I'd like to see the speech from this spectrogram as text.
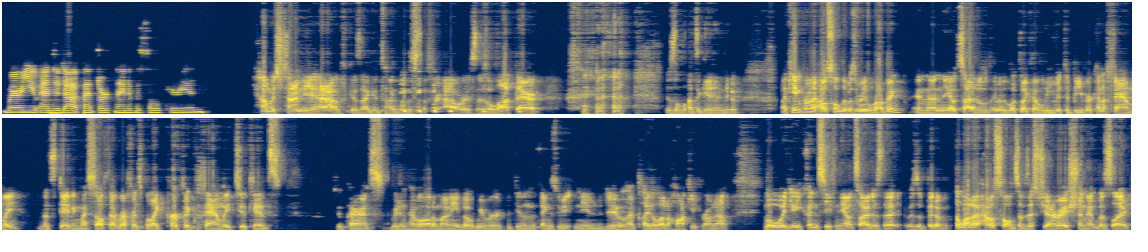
where you ended up at Dark Night of a Soul period? How much time do you have? Because I could talk about this stuff for hours. There's a lot there. There's a lot to get into. I came from a household that was very loving, and then the outside it would look like a Leave It to Beaver kind of family. That's dating myself that reference, but like perfect family, two kids, two parents. We didn't have a lot of money, but we were doing the things we needed to do. I played a lot of hockey growing up. But what you couldn't see from the outside is that it was a bit of a lot of households of this generation. It was like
